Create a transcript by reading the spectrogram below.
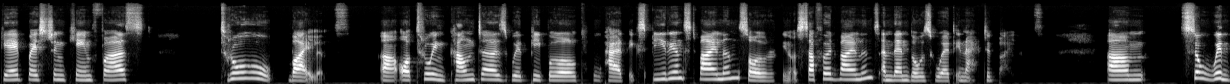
care question came first through violence uh, or through encounters with people who had experienced violence or you know suffered violence, and then those who had enacted violence. Um, so with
